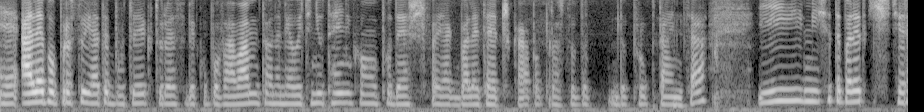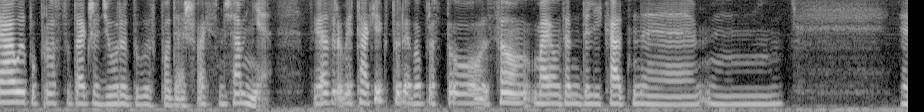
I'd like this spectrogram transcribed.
E, Ale po prostu ja te buty, które sobie kupowałam, to one miały cieniuteńką podeszwę, jak baleteczka, po prostu do, do prób tańca. I mi się te baletki ścierały po prostu tak, że dziury były w podeszwach. I myślałam, nie. To ja zrobię takie, które po prostu są, mają ten delikatny, mm, yy,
